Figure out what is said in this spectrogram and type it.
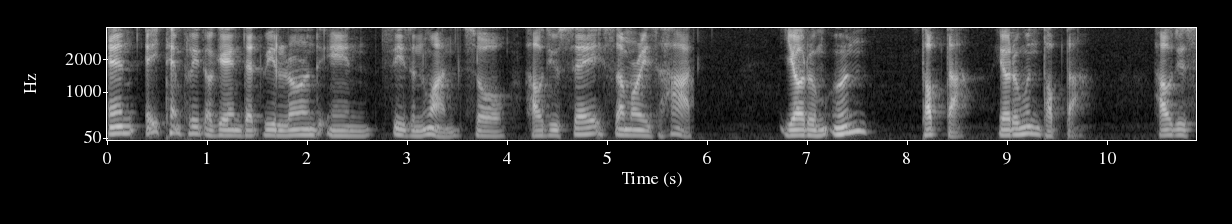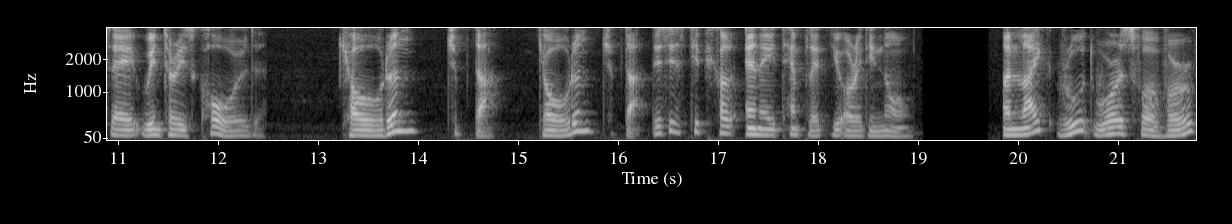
an A template again that we learned in season 1. So how do you say summer is hot? 여름은 덥다. 여름은 덥다. How do you say winter is cold? 겨울은 춥다. 겨울은 춥다. This is typical NA template you already know. Unlike root words for verb,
